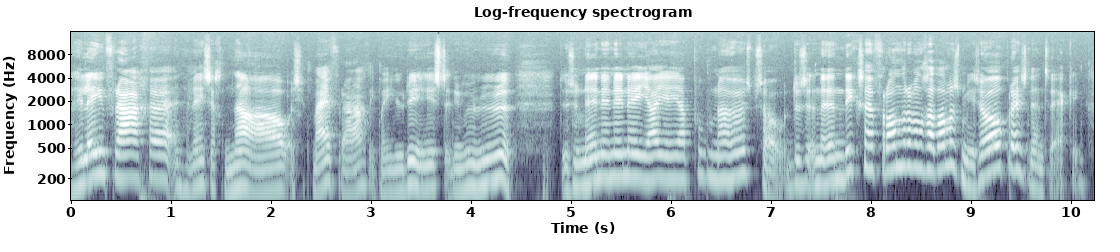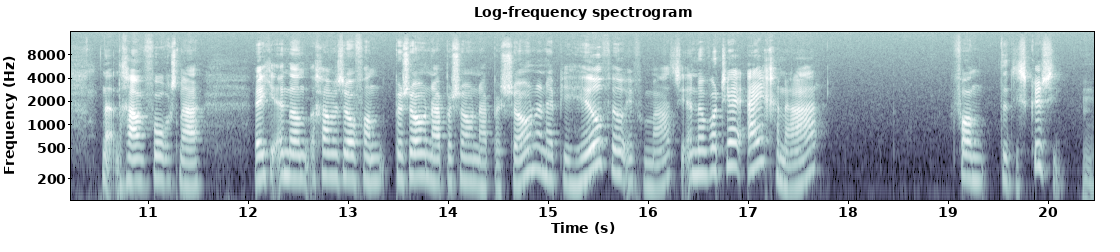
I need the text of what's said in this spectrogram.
Helene vragen. En Helene zegt, nou, als je het mij vraagt, ik ben jurist. En, dus nee, nee, nee, nee, ja, ja, ja, nou, heus, zo. Dus en, en niks aan veranderen, want dan gaat alles mis. Oh, presidentwerking. Nou, dan gaan we vervolgens naar... Weet je, en dan gaan we zo van persoon naar persoon naar persoon. Dan heb je heel veel informatie. En dan word jij eigenaar van de discussie, mhm.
